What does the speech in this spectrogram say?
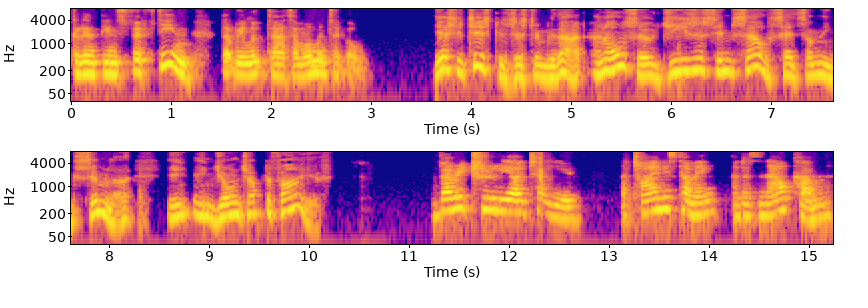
Corinthians 15 that we looked at a moment ago. Yes, it is consistent with that. And also, Jesus himself said something similar in, in John chapter 5. Very truly, I tell you, a time is coming and has now come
